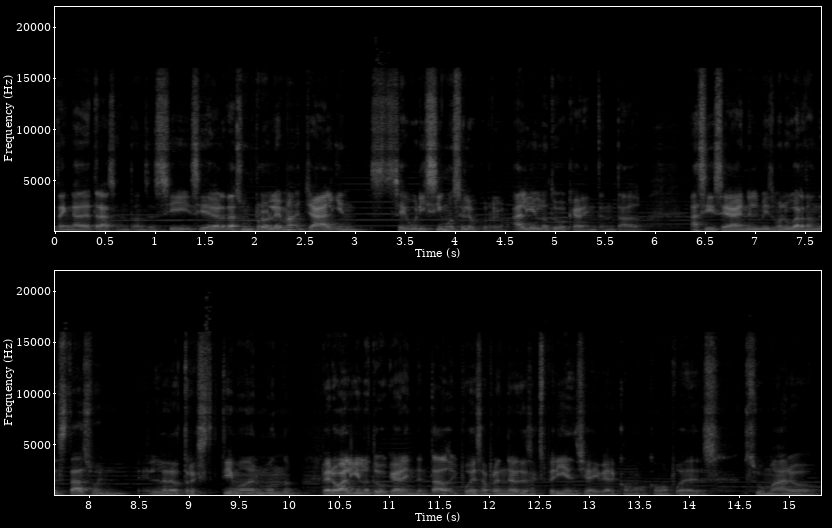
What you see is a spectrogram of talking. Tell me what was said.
tenga detrás. Entonces, si, si de verdad es un problema, ya alguien segurísimo se le ocurrió. Alguien lo tuvo que haber intentado así sea en el mismo lugar donde estás o en el otro extremo del mundo, pero alguien lo tuvo que haber intentado y puedes aprender de esa experiencia y ver cómo, cómo puedes sumar o,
